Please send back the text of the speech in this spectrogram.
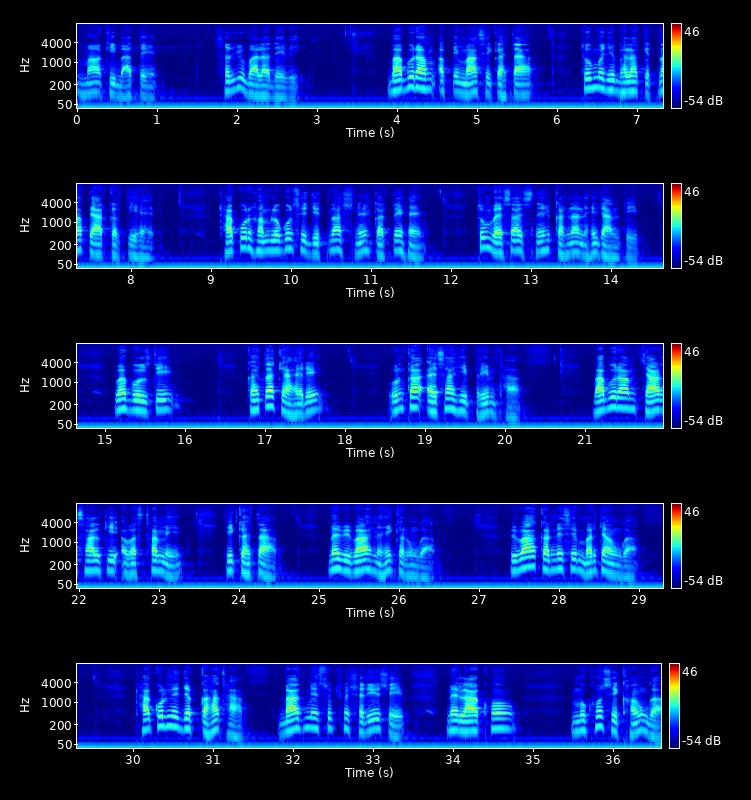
माँ की बातें। सरयू बाला देवी बाबूराम अपनी माँ से कहता, तू मुझे भला कितना प्यार करती है। ठाकुर हम लोगों से जितना स्नेह करते हैं, तुम वैसा स्नेह करना नहीं जानती। वह बोलती, कहता क्या है रे? उनका ऐसा ही प्रेम था। बाबूराम चार साल की अवस्था में ही कहता, मैं विवाह नहीं करूँगा। विवाह करने से मर जाऊँगा। ठाकुर ने जब कहा था, बाद में सूक्ष्म शरीर से मैं लाखों मुखों से खाऊँगा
